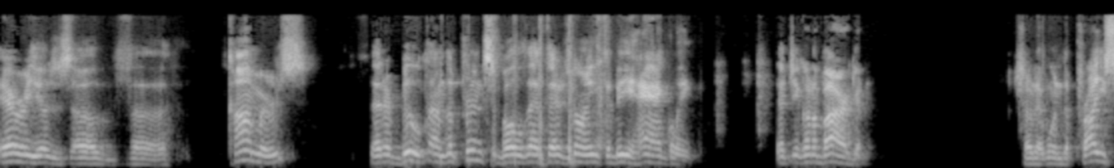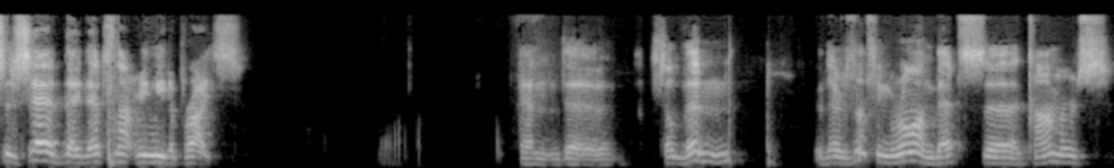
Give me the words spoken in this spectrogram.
areas of uh, commerce that are built on the principle that there's going to be haggling, that you're going to bargain. So that when the price is said, they, that's not really the price. And uh, so then there's nothing wrong. That's uh, commerce,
